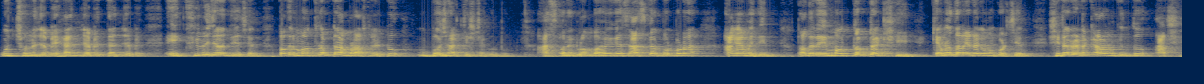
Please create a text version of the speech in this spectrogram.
উচ্ছন্ন যাবে, হ্যান যাবে, ত্যান যাবে। এই থিওরি যারা দিয়েছেন, তাদের মতলবটা আমরা আসলে একটু বোঝার চেষ্টা করব। আজ অনেক লম্বা হয়ে গেছে আজকাল বলব না, আগামী দিন। তাদের এই মতলবটা কী? কেন তারা এরকম করছেন? সেটারও একটা কারণ কিন্তু আছে।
